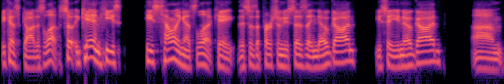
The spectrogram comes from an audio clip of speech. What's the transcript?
because God is love. So again, he's he's telling us, look, hey, this is the person who says they know God. You say you know God. Um,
